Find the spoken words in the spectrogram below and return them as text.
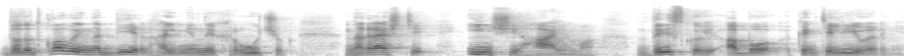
додатковий набір гальмівних ручок, нарешті інші гальма, дискові або кантіліверні.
